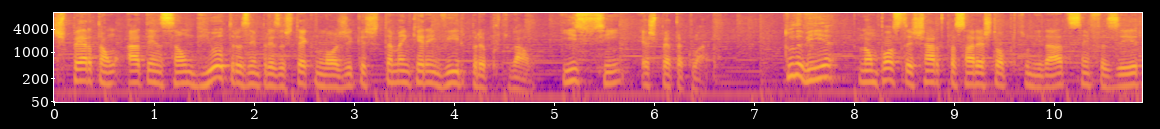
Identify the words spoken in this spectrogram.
despertam a atenção de outras empresas tecnológicas que também querem vir para Portugal. Isso sim é espetacular. Todavia, não posso deixar de passar esta oportunidade sem fazer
